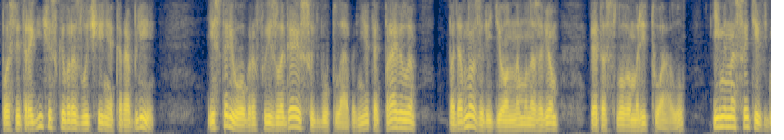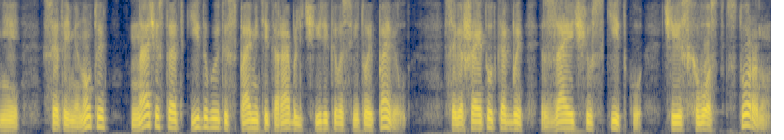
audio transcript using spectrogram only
после трагического разлучения кораблей, Историографы, излагая судьбу плавания, как правило, по давно заведенному, назовем это словом ритуалу, именно с этих дней, с этой минуты, начисто откидывают из памяти корабль Чирикова «Святой Павел», совершая тут как бы заячью скидку через хвост в сторону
